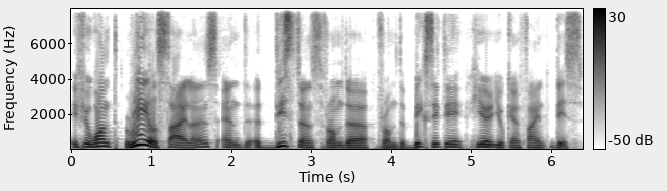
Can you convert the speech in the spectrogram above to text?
if you want real silence and a distance from the from the big city here you can find this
